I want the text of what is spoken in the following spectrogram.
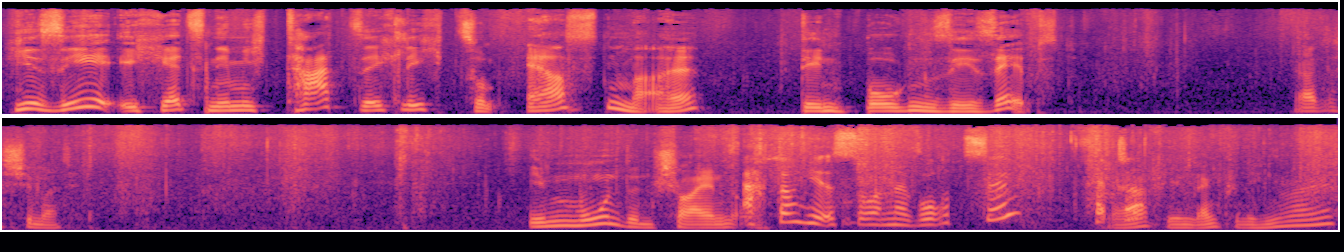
Hier sehe ich jetzt nämlich tatsächlich zum ersten Mal den Bogensee selbst. Ja, das schimmert. Im Mondenschein. Achtung, hier ist so eine Wurzel. Fette. Ja, vielen Dank für den Hinweis.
